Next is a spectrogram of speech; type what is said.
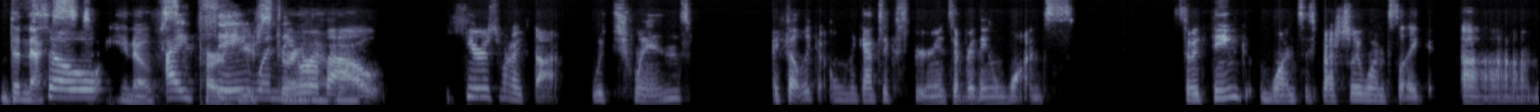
the next, so you know, I'd say when they were happen? about here's what I thought with twins, I felt like I only got to experience everything once. So I think once, especially once like um,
